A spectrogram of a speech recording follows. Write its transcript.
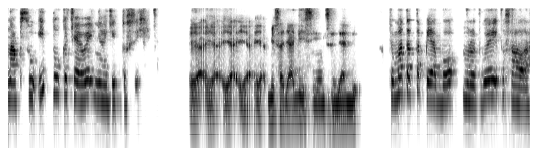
nafsu itu ke ceweknya gitu sih iya iya iya iya iya bisa jadi sih bisa jadi cuma tetap ya Bo menurut gue itu salah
